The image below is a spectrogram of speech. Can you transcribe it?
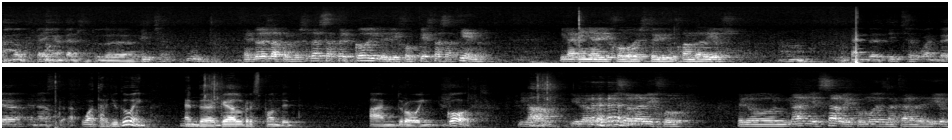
not paying attention to the teacher. Entonces la profesora se acercó y le dijo, ¿qué estás haciendo? Y la niña dijo, estoy dibujando a Dios. And the teacher went there and asked, what are you doing? And the girl responded, I'm drawing God. Y la, y la profesora dijo, pero nadie sabe cómo es la cara de Dios.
